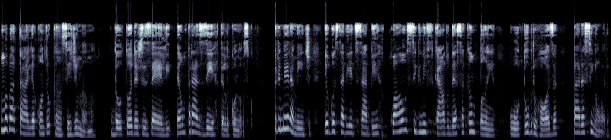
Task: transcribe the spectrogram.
uma batalha contra o câncer de mama. Doutora Gisele, é um prazer tê-la conosco. Primeiramente, eu gostaria de saber qual o significado dessa campanha, o Outubro Rosa, para a senhora.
